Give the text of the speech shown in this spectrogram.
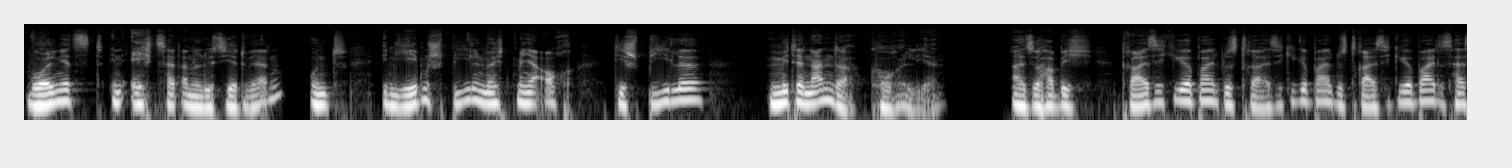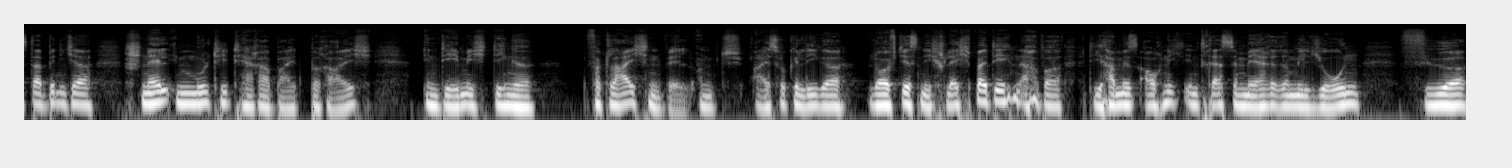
wollen jetzt in Echtzeit analysiert werden. Und in jedem Spiel möchte man ja auch die Spiele miteinander korrelieren. Also habe ich 30 GB plus 30 GB plus 30 GB. Das heißt, da bin ich ja schnell im Multiterabyte-Bereich, in dem ich Dinge vergleichen will. Und Eishockey-Liga läuft jetzt nicht schlecht bei denen, aber die haben jetzt auch nicht Interesse, mehrere Millionen für,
